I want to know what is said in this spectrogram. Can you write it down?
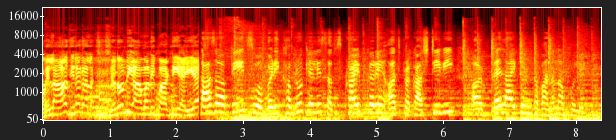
ਪਹਿਲਾਂ ਆਹ ਸੀ ਨਾ ਗੱਲ ਜਦੋਂ ਦੀ ਆਮ ਆਦਮੀ ਪਾਰਟੀ ਆਈ ਹੈ ताज़ा अपडेट्स व बड़ी खबरों के लिए सब्सक्राइब करें आज प्रकाश टीवी और बेल आइकन दबाना न भूलें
